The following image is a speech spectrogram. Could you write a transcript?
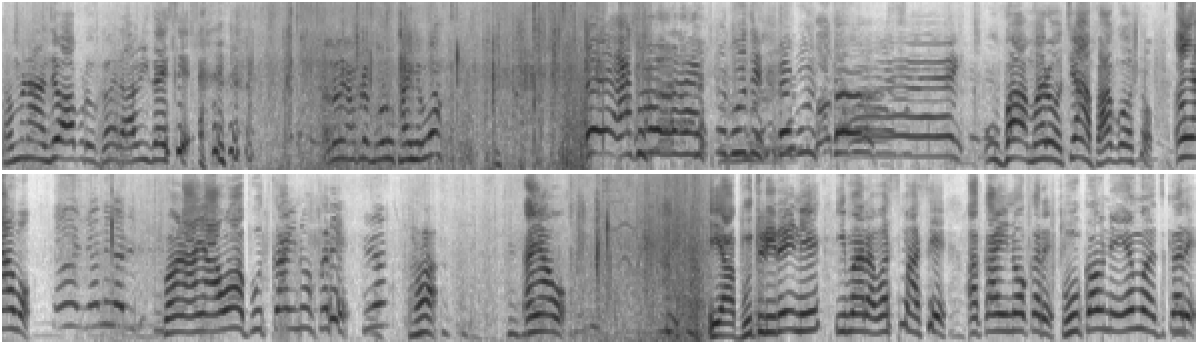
હમણાં જો આપણું ઘર આવી જાય છે. હાલો આપણે થાય છે હો. એય, મરો ક્યાં ભાગો છો? અહીં આવો. પણ અહીંયા આવો ભૂત કાંઈ ન કરે. હા. અહીં આવો. એ આ ભૂતળી રહી ને એ મારા વસમાં છે. આ કાંઈ ન કરે. હું કહું ને એમ જ કરે.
